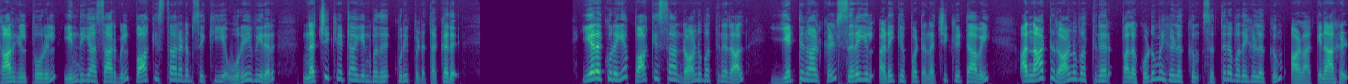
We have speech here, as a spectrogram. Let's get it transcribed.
கார்கில் போரில் இந்தியா சார்பில் பாகிஸ்தானிடம் சிக்கிய ஒரே வீரர் நச்சிகேட்டா என்பது குறிப்பிடத்தக்கது. ஏறக்குறைய பாகிஸ்தான் ராணுவத்தினரால் எட்டு நாட்கள் சிறையில் அடைக்கப்பட்ட நச்சிகேட்டாவை அந்நாட்டு ராணுவத்தினர் பல கொடுமைகளுக்கும் சித்திரவதைகளுக்கும் ஆளாக்கினார்கள்.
